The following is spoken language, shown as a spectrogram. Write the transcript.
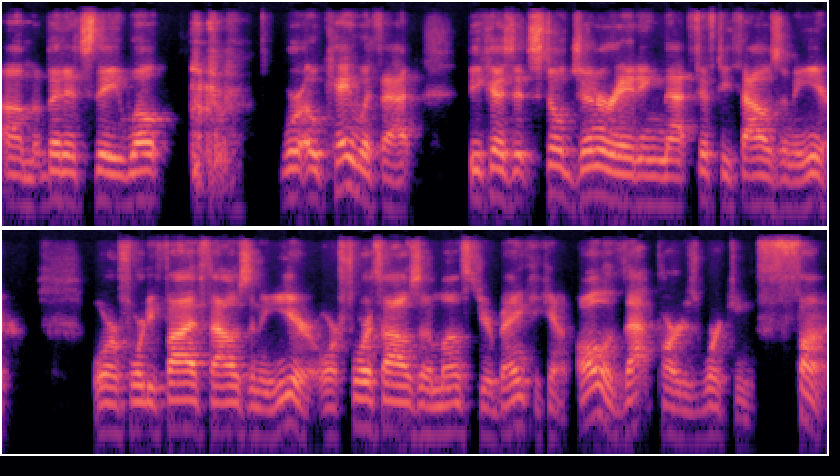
Um, but it's the well, we're okay with that because it's still generating that 50,000 a year or 45,000 a year or 4,000 a month to your bank account. All of that part is working fine.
